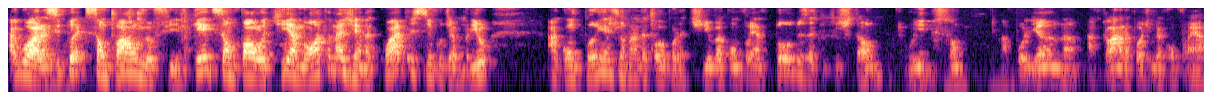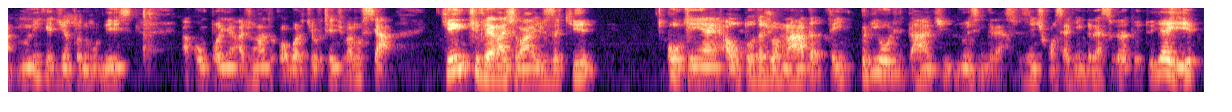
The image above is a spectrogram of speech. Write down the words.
Agora, se tu é de São Paulo, meu filho, quem é de São Paulo aqui, anota na agenda, 4 e 5 de abril, acompanha a jornada colaborativa, acompanha todos aqui que estão, o Ibson, a Poliana, a Clara pode me acompanhar no LinkedIn Antônio Muniz, acompanha a jornada colaborativa que a gente vai anunciar. Quem tiver nas lives aqui, ou quem é autor da jornada, tem prioridade nos ingressos. A gente consegue ingresso gratuito. E aí,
